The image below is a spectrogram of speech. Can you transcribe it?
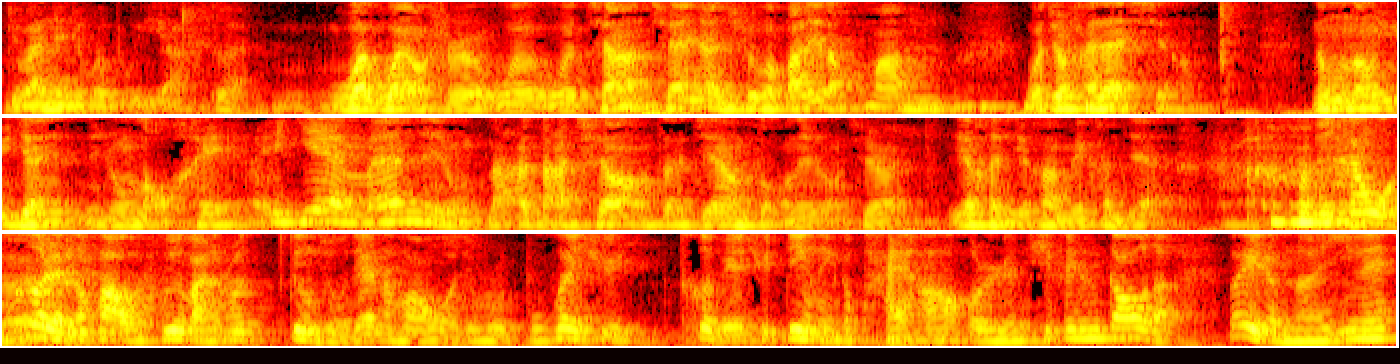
就完全就会不一样。对我我有时我我前两前一阵去过巴厘岛嘛，嗯我就还在想，能不能遇见那种老黑，哎耶 man 那种拿着大枪在街上走那种，其实也很遗憾没看见。你像我个人的话，我出去玩的时候订酒店的话，我就是不会去特别去订那个排行或者人气非常高的。为什么呢？因为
